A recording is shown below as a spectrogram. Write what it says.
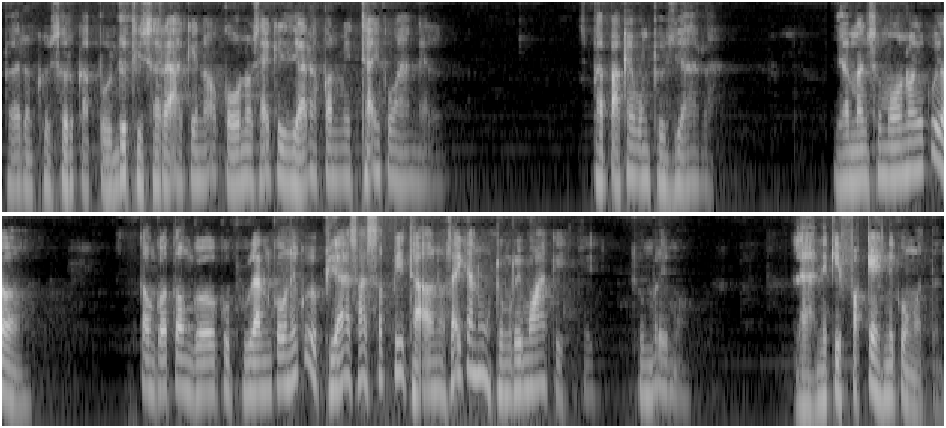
Bareng Gus Dur kapundhut disarekake nok kono saiki ziarah kon medak iku angel. Sebab akeh wong do ziarah. Zaman semono iku ya tangga-tangga kuburan kono iku biasa sepi dak ono. Saiki kan nrimo akeh. Udah nrimo. Lah niki fikih niku ngoten.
